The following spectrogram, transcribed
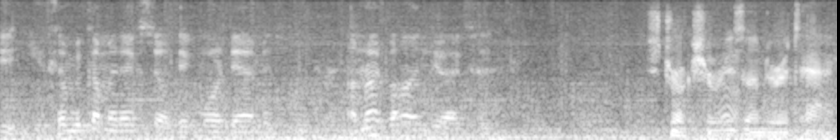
You, you can become an exo, take more damage. I'm right behind you, actually. Structure is under attack.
